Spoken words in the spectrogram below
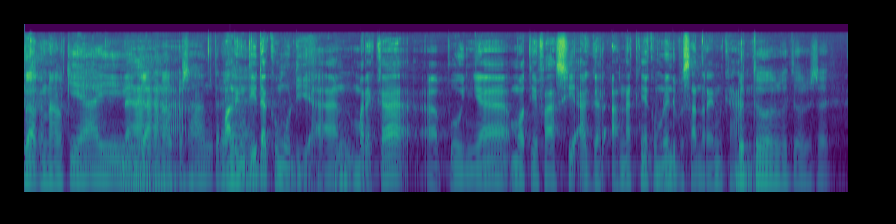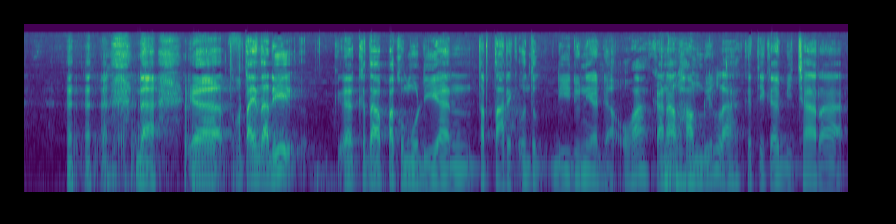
Nggak kenal kiai, nggak nah, kenal pesantren. Paling tidak kemudian hmm. mereka uh, punya motivasi agar anaknya kemudian dipesantrenkan. Betul, betul Ustaz. nah, ya pertanyaan tadi kenapa kemudian tertarik untuk di dunia dakwah? Karena hmm. alhamdulillah ketika bicara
